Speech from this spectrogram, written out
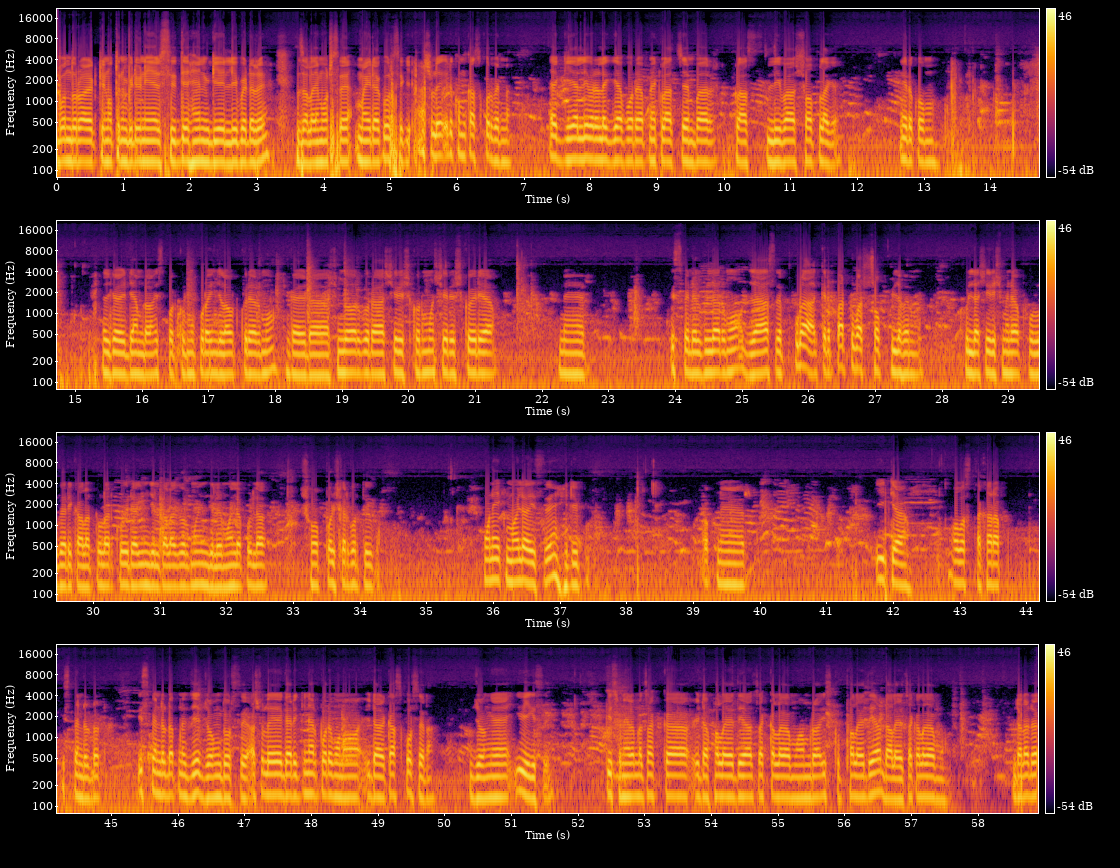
বন্ধুরা, একটি নতুন ভিডিও নিয়ে এসেছি। দেখেন গিয়ে লিভেডারে জ্বালাই মরছে, মাইরা করছে কি? আসলে এরকম কাজ করবেন না। এক গিয়ার লিভারে গিয়া পরে আপনার ক্লাস চেম্বার ক্লাস লিভার সব লাগে। এরকম। এই গাড়িটা আমরা স্পট করব পুরো ইঞ্জিল আউট করে আরমো গাড়িটা সুন্দর করে সিরিজ করব সিরিজ করিয়া আপনার স্পেডেল খুললারমো যা আছে পুরা পাট টু পাট সব ফেলব খুললা সিরিজ মেরা ফুল গাড়ি কালার টোলার কইরা, ইঞ্জিল কালার করব ইঞ্জিলের ময়লা পয়লা সব পরিষ্কার করতে অনেক ময়লা হয়েছে এটি আপনার ইটা অবস্থা খারাপ স্প্যান্ডারটার স্প্যান্ডারটা আপনার যে জং ধরছে, আসলে গাড়ি কেনার পরে মনে হয় এটা কাজ করছে না। জংয়ে ই হয়ে গেছে। পিছনের আমরা চাক্কা এটা ফালাই দেয়া, চাক্কা লাগামো আমরা, স্কুপ ফালাই দেয়া ডালায় চাক্কা লাগামো। dalam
